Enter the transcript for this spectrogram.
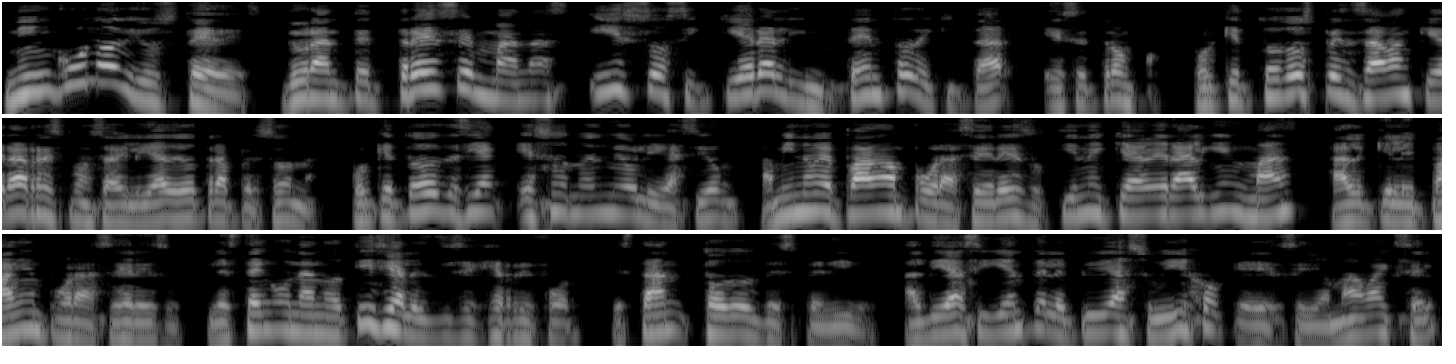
ninguno de ustedes durante tres semanas hizo siquiera el intento de quitar ese tronco porque todos pensaban que era responsabilidad de otra persona, porque todos decían, eso no es mi obligación, a mí no me pagan por hacer eso, tiene que haber alguien más al que le paguen por hacer eso. Les tengo una noticia, les dice Henry Ford, están todos despedidos. Día siguiente le pide a su hijo, que se llamaba Excel,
